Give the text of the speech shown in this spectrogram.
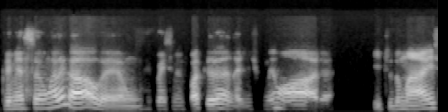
premiação é legal, é um reconhecimento bacana, a gente comemora e tudo mais,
